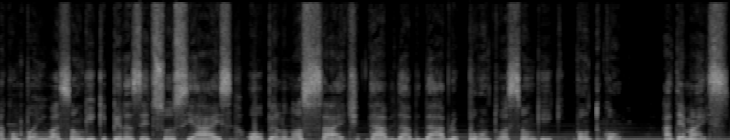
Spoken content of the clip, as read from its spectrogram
Acompanhe o Ação Geek pelas redes sociais ou pelo nosso site www.açãogeek.com. Até mais!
